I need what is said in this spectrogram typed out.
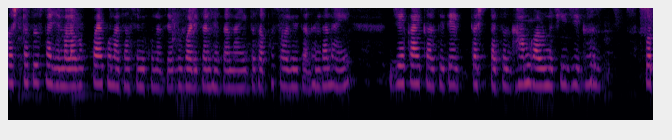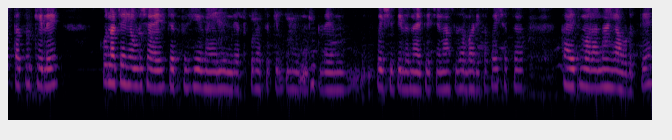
कष्टाचंच पाहिजे. मला रुपया कोणाचा असं मी कोणाचा रुबाडीचा न्यायचा नाही तसा फसवागिरीचा धंदा नाही. जे काय करते ते कष्टाचं घाम गाळूनच ही जे घर स्वतःचं केले कुणाच्या एवढ्या ह्याच्यात हे नाही निंद्यात कुणाचं किती घेतलं पैसे दिलं नाही त्याचे नसलं बाडीचं पैशाचं काहीच मला नाही आवडत ते.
